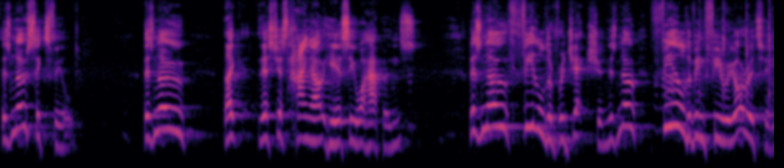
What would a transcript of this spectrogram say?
there's no sixth field. There's no, like, let's just hang out here, see what happens. There's no field of rejection. There's no field of inferiority.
